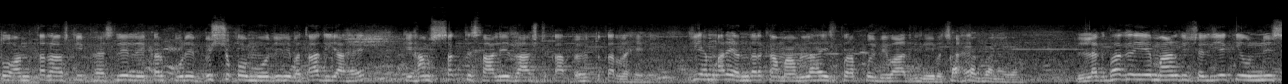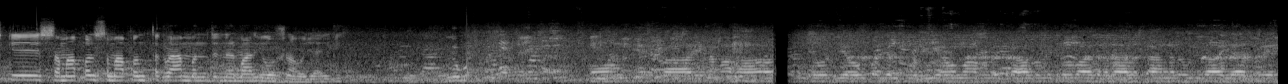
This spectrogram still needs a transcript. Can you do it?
तो अंतर्राष्ट्रीय फैसले लेकर पूरे विश्व को मोदी ने बता दिया है कि हम शक्तिशाली राष्ट्र का प्रतिनिधित्व कर रहे हैं। ये हमारे अंदर का मामला है इस पर अब कोई विवाद भी नहीं बचा है। तक बनेगा? लगभग ये मान के चलिए कि 19 के समापन समापन तक राम मंदिर निर्माण की घोषणा हो जाएगी। सूर्य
